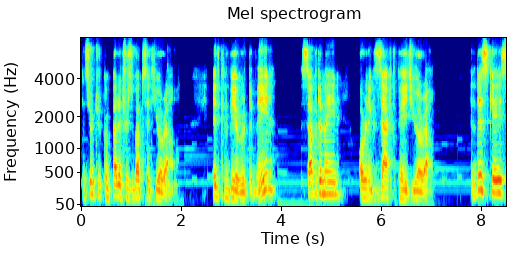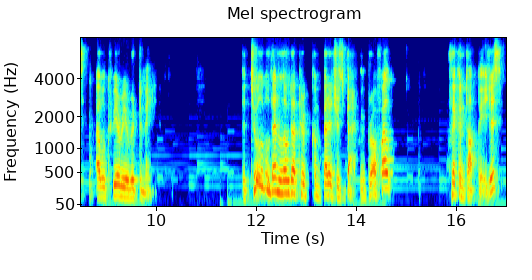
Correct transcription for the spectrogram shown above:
insert your competitor's website URL. It can be a root domain, a subdomain, or an exact page URL. In this case, I will query a root domain. The tool will then load up your competitor's backlink profile. Click on top pages.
